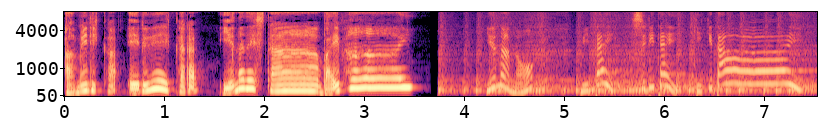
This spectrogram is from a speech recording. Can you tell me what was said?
アメリカ LA からゆなでした。バイバーイ。ゆなの見たい知りたい聞きたい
